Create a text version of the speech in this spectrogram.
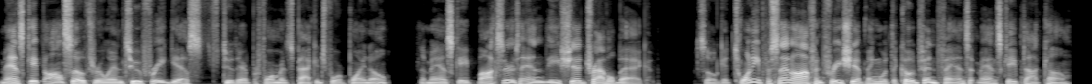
Manscaped also threw in two free gifts to their Performance Package 4.0 the Manscaped Boxers and the Shed Travel Bag. So get 20% off and free shipping with the code FinFans at manscaped.com.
